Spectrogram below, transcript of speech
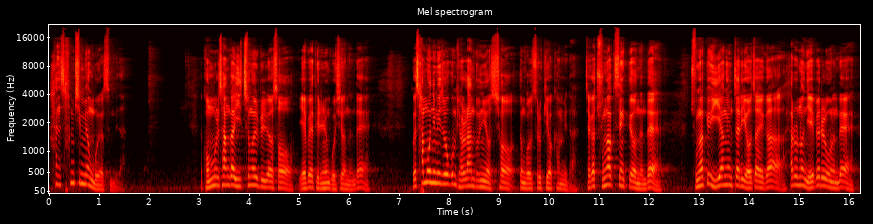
한 30명 모였습니다. 건물 상가 2층을 빌려서 예배 드리는 곳이었는데 그 사모님이 조금 별난 분이었던 것으로 기억합니다. 제가 중학생 때였는데 중학교 2학년짜리 여자애가 하루는 예배를 오는데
